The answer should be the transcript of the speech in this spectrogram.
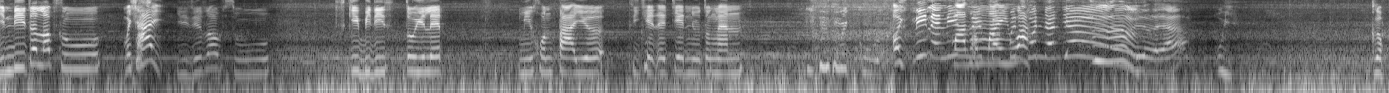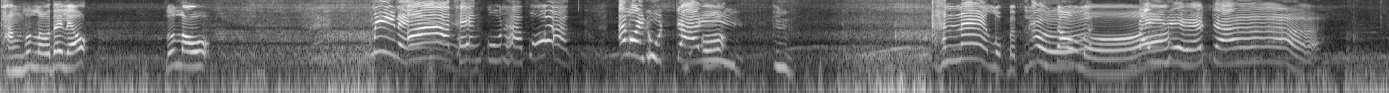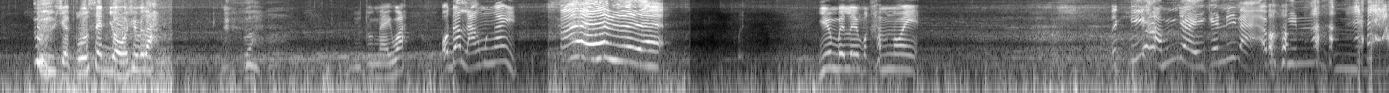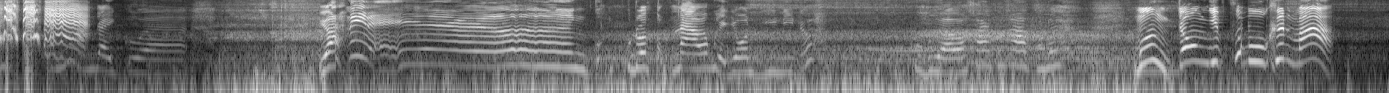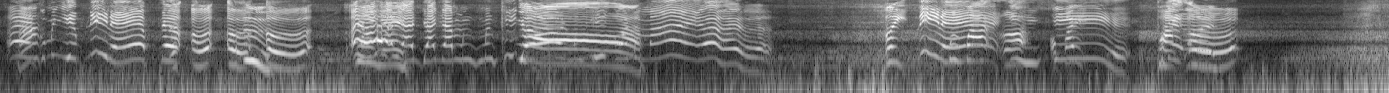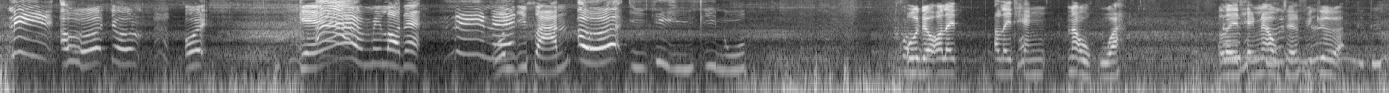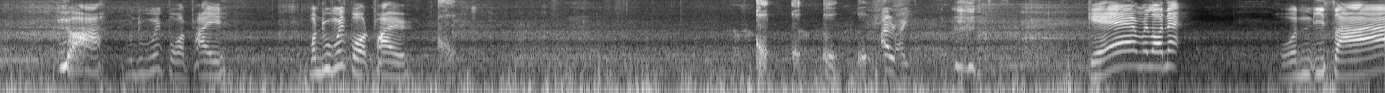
ยินดีต้อนรับสู่ไม่ใช่ ยินดีต้อนรับสู่สกีบีดีสตุยเลตมีคนตายเยอะทีเคเอเจนอยู่ตรงนั้น ไม่กลัวเอ้ยนี่ไงนี่มาทำไมวะคนยันเยอะเลยอะอุ้ยเกือบพังรถเราได้แล้วรถเรานี่ไงอ่าแทงกูทาพวกอร่อยถูกใจฮันแน่หลบแบบลิตเต้าเหรอไปเด้จ้าเอออยากรู้เส้นโยใช่ไหมล่ะ อยู่ตรงไหนวะโอ้ด้านหลังมึงไงเอ้ยยืมไปเลยมาคำหน่อย ตะกี้หำใหญ่กันนี่นะเอาไปกินหำใหญ่กว่า เยอะ นี่แหละกูกูโดนตบหน้าแล้วเบื่อโยนยีนี้ด้วยกูเบื่อว่าฆ่าก็ฆ่ากูเลย มึงจงหยิบสบู่ขึ้นมา อะกูไม่หยิบนี่แหละเออเออเออเออไอ้ไอ้ยาอย่ามึงมึงขี้โกงมึงขี้โกงทำไมเออ เอ้ย นี่แหละ มึงมาเออ อี เอาไป ซี่ ผัก เอ เอ้ย อ นี่เออเจอโอ้ย แกไม่รอดแน่ นี่ ค แน่ นอีสาน เออ อี ซี่อีซี่นูบโอ้เดี๋ยวอะไรอะไรแทงหน้าอกกูวะอะไรแทงหน้าอกแทนฟิกเกอร์อะอย่ามันดูไม่ปลอดภัย มันดูไม่ปลอดภัย อร่อย แกไม่รอดแน่คนอีสาน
